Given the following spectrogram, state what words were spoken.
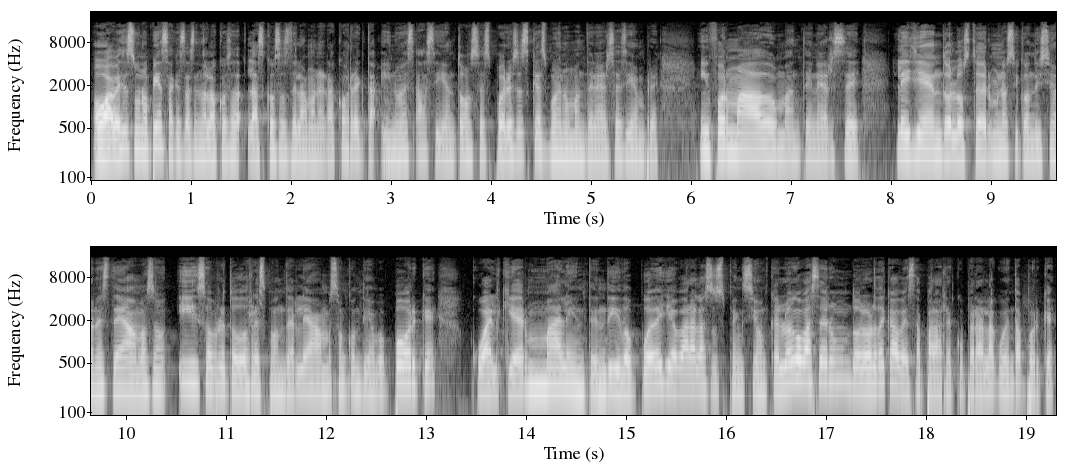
O a veces uno piensa que está haciendo las cosas de la manera correcta y no es así. Entonces, por eso es que es bueno mantenerse siempre informado, mantenerse leyendo los términos y condiciones de Amazon y sobre todo responderle a Amazon con tiempo porque cualquier malentendido puede llevar a la suspensión, que luego va a ser un dolor de cabeza para recuperar la cuenta porque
